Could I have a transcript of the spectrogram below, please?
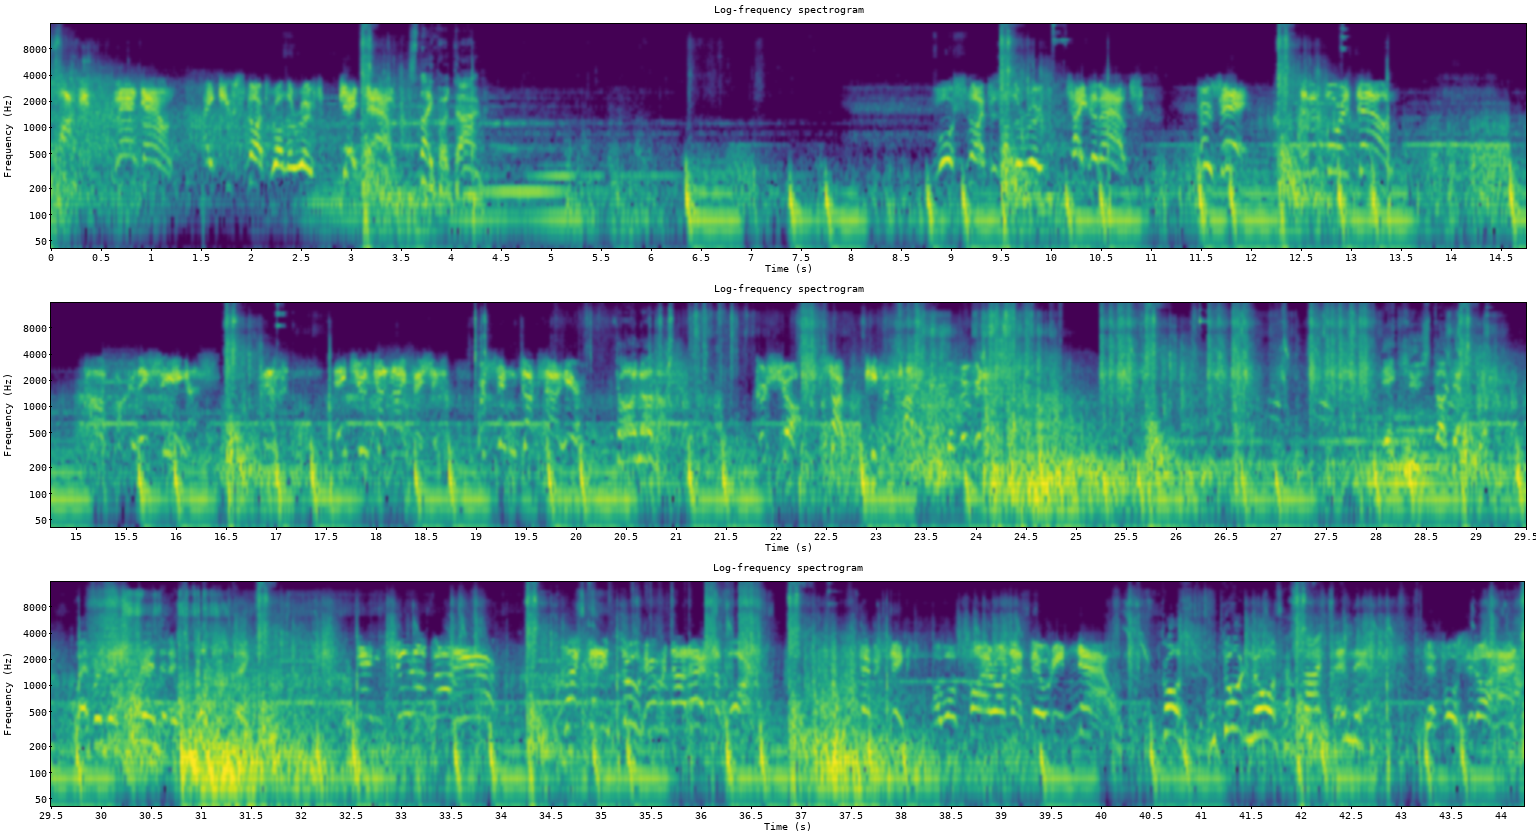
fuck! Man down! AQ sniper on the roof. Get down! Sniper down. More snipers on the roof. Take them out. Who's hit? 7-4 is down. How the fuck are they seeing us? AQ's got night vision. We're sitting ducks out here. Got another. Good shot. So, keep us coming. We're moving out. AQ's dug it. Whatever they're is fucking big. I want fire on that building now! Ghost, we don't know if Hassan's in there. They're forcing our hand.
